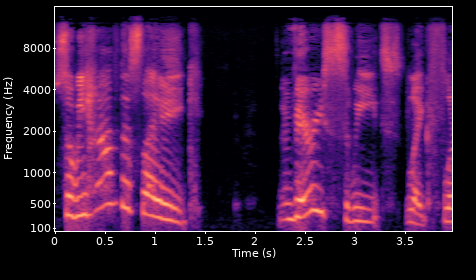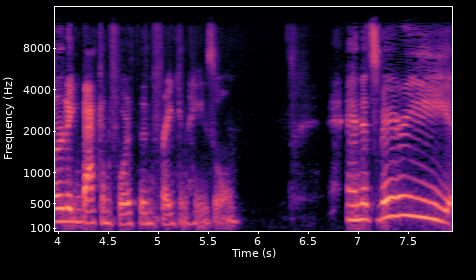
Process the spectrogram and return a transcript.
So we have this like very sweet, like flirting back and forth in Frank and Hazel. And it's very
